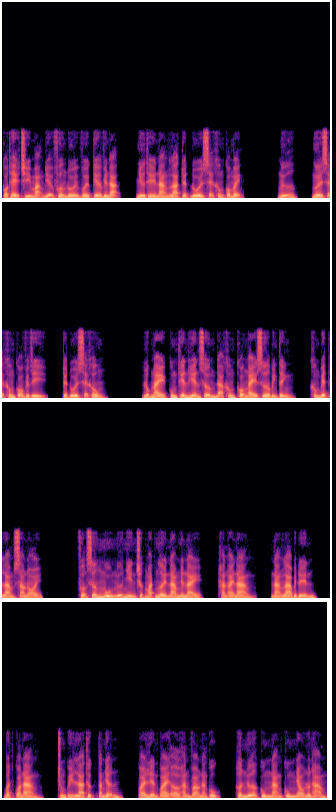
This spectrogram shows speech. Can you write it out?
có thể chí mạng địa phương đối với kia viên đạn, như thế nàng là tuyệt đối sẽ không có mệnh. Ngữ, ngươi sẽ không có việc gì, tuyệt đối sẽ không. Lúc này cung thiên hiên sớm đã không có ngày xưa bình tĩnh, không biết làm sao nói. Phượng Sương mù ngữ nhìn trước mắt người nam nhân này, hắn ái nàng, nàng là biết đến, bất quá nàng, trung quy là thực tàn nhẫn, quái liền quái ở hắn vào nàng cục, hơn nữa cùng nàng cùng nhau luôn hãm.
